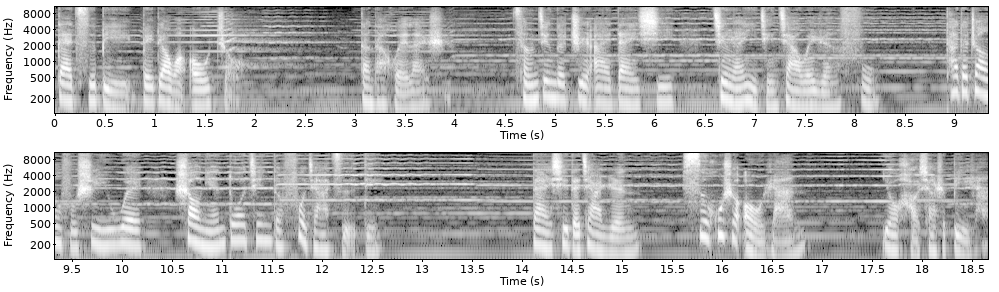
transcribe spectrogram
盖茨比被调往欧洲。当他回来时，曾经的挚爱黛西竟然已经嫁为人妇，她的丈夫是一位少年多金的富家子弟。黛西的嫁人似乎是偶然，又好像是必然。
